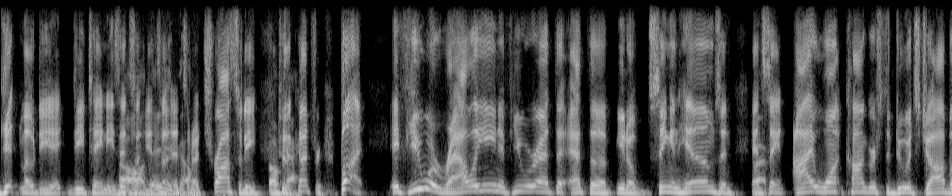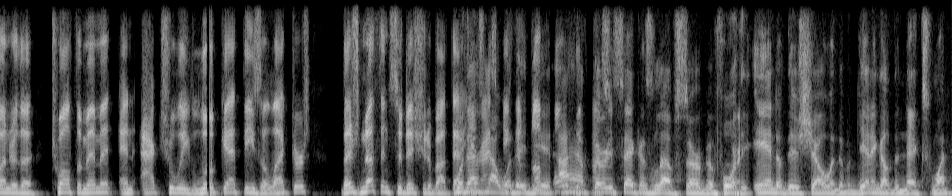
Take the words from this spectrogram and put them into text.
Gitmo detainees. It's, oh, a, it's, a, it's an atrocity okay. to the country. But if you were rallying, if you were at the at the you know singing hymns and and right. saying I want Congress to do its job under the 12th Amendment and actually look at these electors, there's nothing sedition about that. Well, that's not what they did. I have 30 seconds left, sir, before right. the end of this show and the beginning of the next one.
